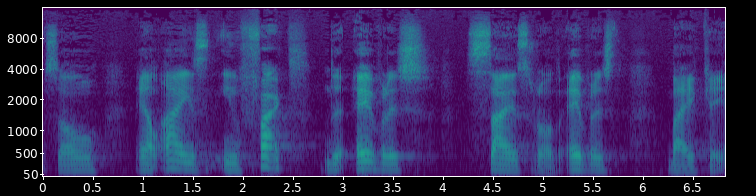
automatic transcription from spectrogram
So Li is, in fact, the average size road, averaged by ki.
